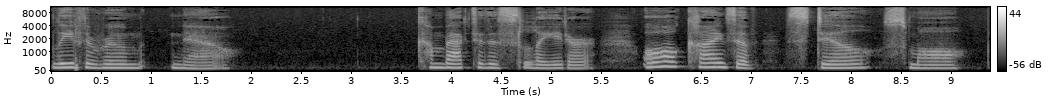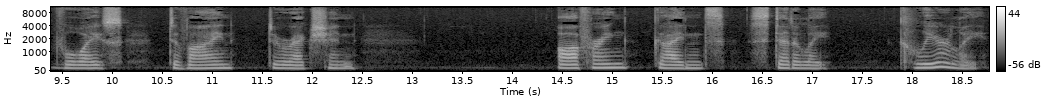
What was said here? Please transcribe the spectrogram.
Leave the room now. Come back to this later. All kinds of still, small voice, divine direction, offering guidance steadily, clearly.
